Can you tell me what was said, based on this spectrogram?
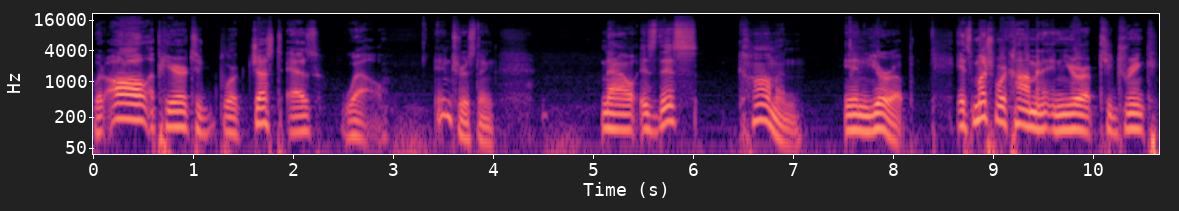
would all appear to work just as well. Interesting. Now, is this common in Europe? It's much more common in Europe to drink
